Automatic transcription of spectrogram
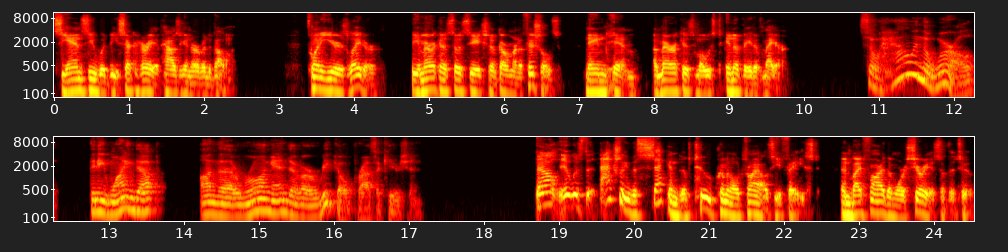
Cianci would be Secretary of Housing and Urban Development. 20 years later, the American Association of Government Officials named him America's most innovative mayor. So, how in the world did he wind up on the wrong end of a RICO prosecution? Well, it was the, actually the second of two criminal trials he faced, and by far the more serious of the two.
